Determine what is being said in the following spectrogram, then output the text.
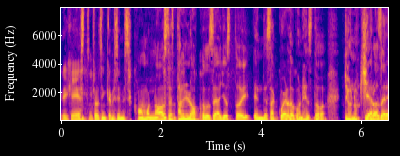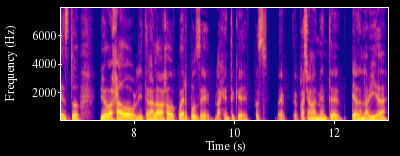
dije esto, pero sin camisa. Y me dice, ¿cómo no? O sea, están locos. O sea, yo estoy en desacuerdo con esto. Yo no quiero hacer esto. Yo he bajado, literal, ha bajado cuerpos de la gente que, pues, eh, ocasionalmente pierden la vida.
